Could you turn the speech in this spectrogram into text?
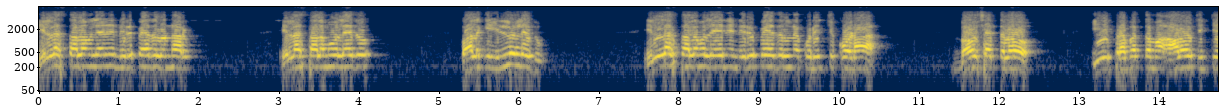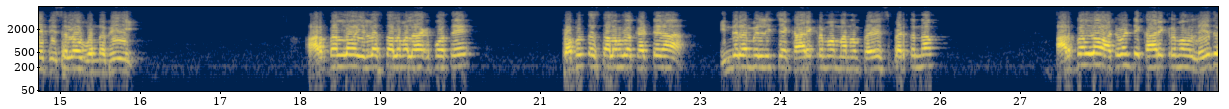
ఇళ్ళ స్థలం లేని నిరుపేదలు ఉన్నారు ఇళ్ళ స్థలము లేదు వాళ్ళకి ఇల్లు లేదు. ఇళ్ళ స్థలం లేని నిరుపేదల గురించి కూడా భవిష్యత్తులో ఈ ప్రభుత్వం ఆలోచించే దిశలో ఉన్నది. అర్బన్లో ఇళ్ళ స్థలం లేకపోతే ప్రభుత్వ స్థలంలో కట్టిన ఇందిరమ్మిల్లు ఇచ్చే కార్యక్రమం మనం ప్రవేశపెడుతున్నాం. అర్బన్లో అటువంటి కార్యక్రమం లేదు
